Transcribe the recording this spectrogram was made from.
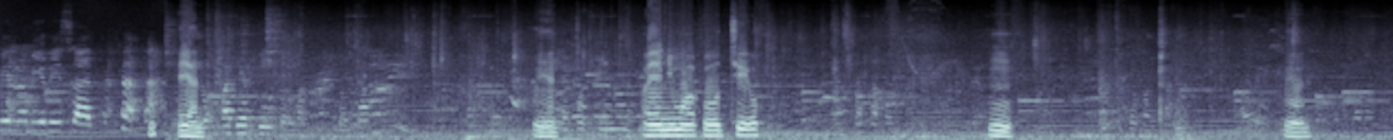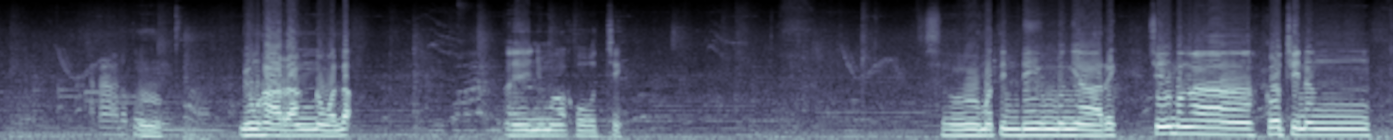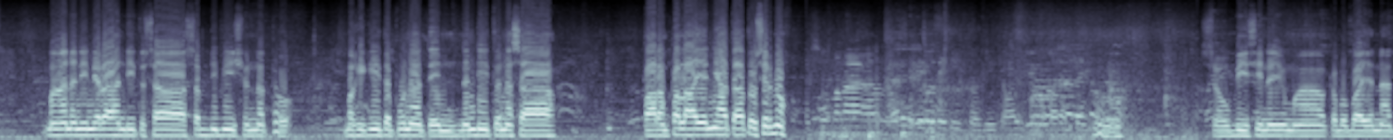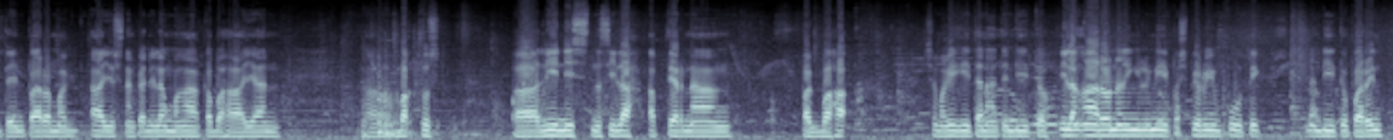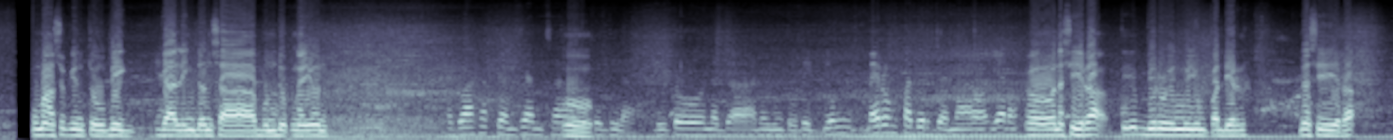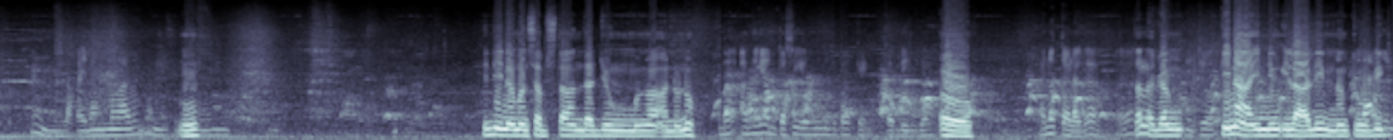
Phil Ramirez at Ayan. Ayan. Ayan yung mga kotse, oh. Hmm. Ayan. Ano? Hmm. Yung harang nawala. Ayan yung mga kotse. So, matindi yung nangyari. So, yung mga kotse ng mga naninirahan dito sa subdivision na to, makikita po natin, nandito na sa parang palayan yata to, sir, no? So mga residente dito, dito. Oo. So busy na yung mga kababayan natin para mag-ayos ng kanilang mga kabahayan. Ah, back to ah, linis na sila after ng pagbaha. So makikita natin dito. Ilang araw na rin lumipas pero yung putik nandito pa rin. Pumasok yung tubig galing doon sa bundok ngayon. Nagwasap yan dyan sa Oo. nila. Dito nag ah, ano yung tubig. Yung mayroong pader dyan na yan oh. Oo, nasira. Ti- Biruin mo yung pader. Nasira. Hmm, laki ng mga ano man. Hmm. Hindi naman substandard yung mga ano no. Ma- ano yan kasi yung di ba kay kabilya. Oo. Ano talaga? Talagang kinain yung ilalim ng tubig.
